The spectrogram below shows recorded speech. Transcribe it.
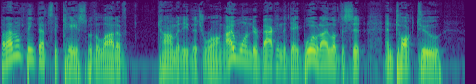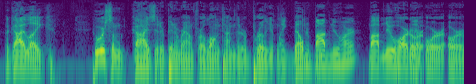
But I don't think that's the case with a lot of comedy that's wrong. I wonder back in the day, boy, would I love to sit and talk to a guy like who are some guys that have been around for a long time that are brilliant, like Mel Bob Newhart. Bob Newhart or, Yeah. or or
